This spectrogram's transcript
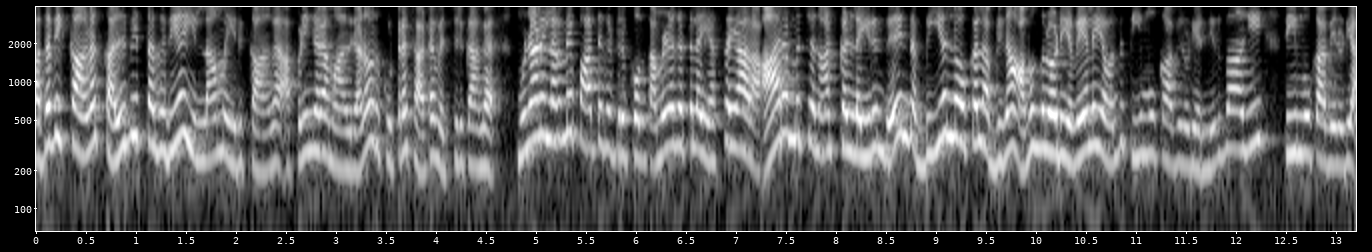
பதவிக்கான கல்வி தகுதியே இல்லாம இருக்காங்க அப்படிங்கிற மாதிரியான ஒரு குற்றச்சாட்டை வச்சிருக்காங்க. முன்னாடில இருந்தே பாத்துக்கிட்டு இருக்கோம். தமிழகத்துல எஸ்ஐஆர் ஆரம்பிச்ச நாட்கள்ல இருந்து இந்த பிஎல்ஓக்கள் அப்படின்னா அவங்களுடைய வேலையை வந்து திமுகவினுடைய நிர்வாகி திமுகவினுடைய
